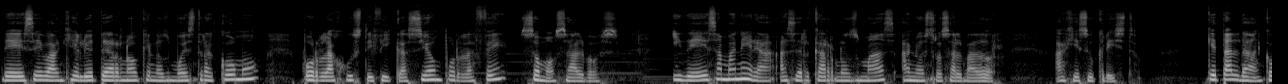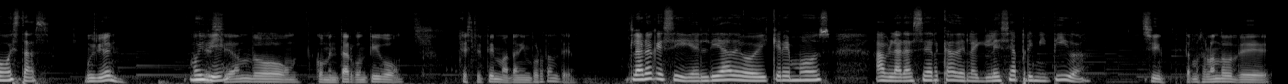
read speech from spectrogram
de ese Evangelio eterno que nos muestra cómo, por la justificación por la fe, somos salvos, y de esa manera acercarnos más a nuestro Salvador, a Jesucristo. ¿Qué tal, Dan? ¿Cómo estás? Muy bien. Muy bien. Deseando comentar contigo este tema tan importante. Claro que sí. El día de hoy queremos hablar acerca de la iglesia primitiva. Sí, estamos hablando de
